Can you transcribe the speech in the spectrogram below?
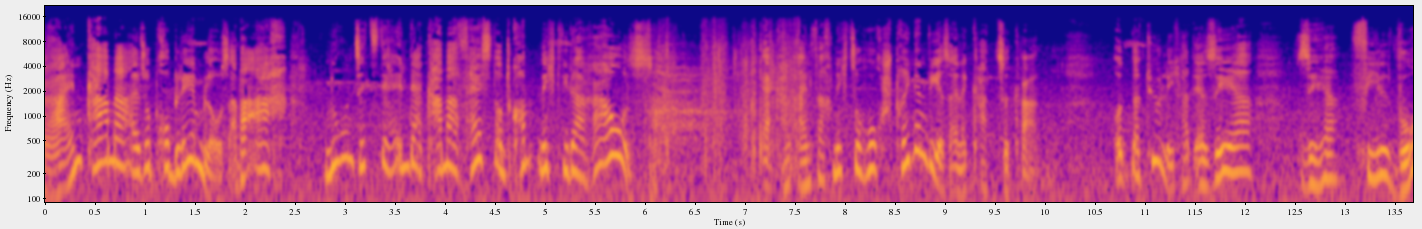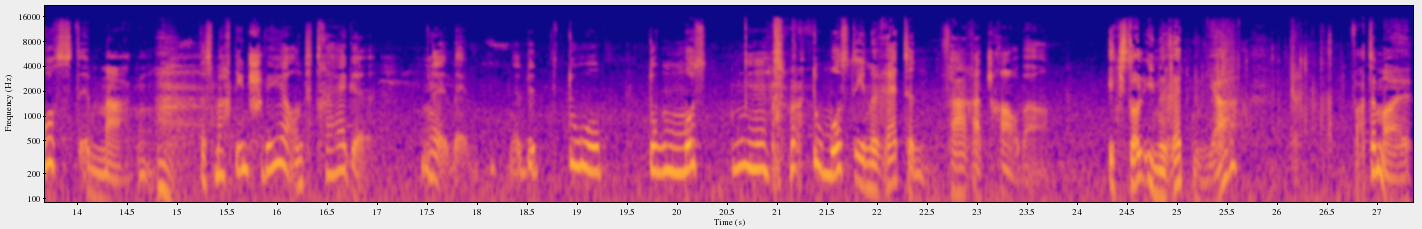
Rein kam er also problemlos. Aber ach, nun sitzt er in der Kammer fest und kommt nicht wieder raus. Er kann einfach nicht so hoch springen, wie es eine Katze kann. Und natürlich hat er sehr, sehr viel Wurst im Magen. Das macht ihn schwer und träge. Du, du musst, du musst ihn retten, Fahrradschrauber. Ich soll ihn retten, ja? Warte mal.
